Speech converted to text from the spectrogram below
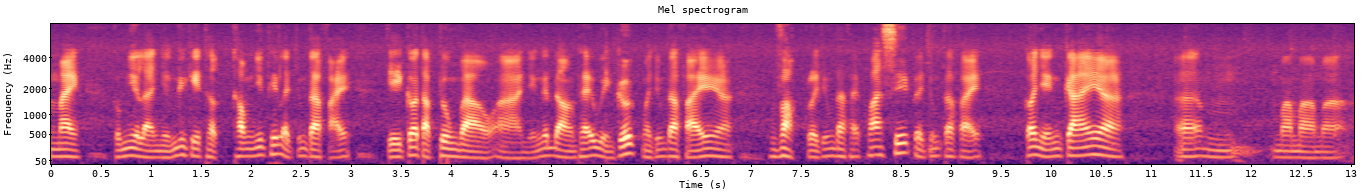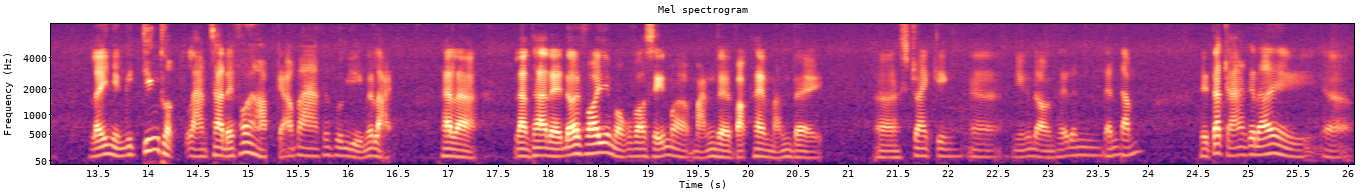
MMA cũng như là những cái kỹ thuật không nhất thiết là chúng ta phải chỉ có tập trung vào à, những cái đòn thế quyền cước mà chúng ta phải à, vật rồi chúng ta phải khóa xiết rồi chúng ta phải có những cái à, à, mà mà mà lấy những cái chiến thuật làm sao để phối hợp cả ba cái phương diện đó lại. Hay là làm sao để đối phó với một võ sĩ mà mạnh về vật hay mạnh về uh, striking uh, những đòn thế đánh đánh đấm. Thì tất cả cái đó thì uh,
